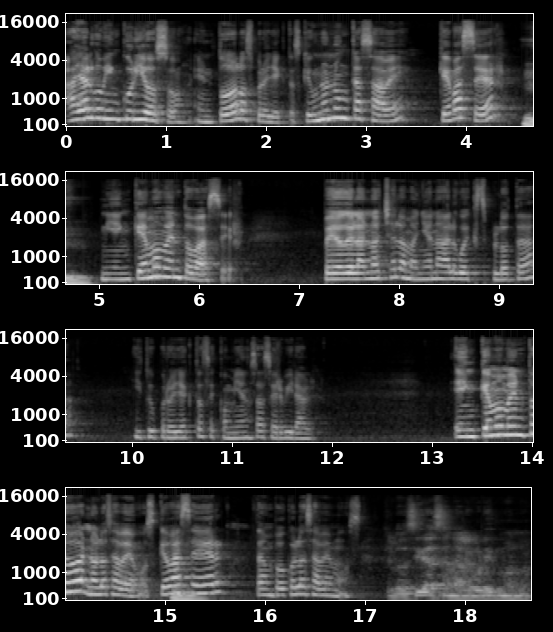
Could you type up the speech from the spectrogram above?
Hay algo bien curioso en todos los proyectos, que uno nunca sabe qué va a ser, ni en qué momento va a ser. Pero de la noche a la mañana algo explota y tu proyecto se comienza a hacer viral. ¿En qué momento? No lo sabemos. ¿Qué va a ser? Tampoco lo sabemos. Que lo decidas en algoritmo, ¿no?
